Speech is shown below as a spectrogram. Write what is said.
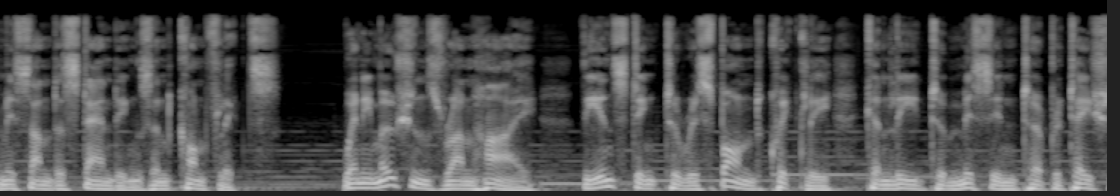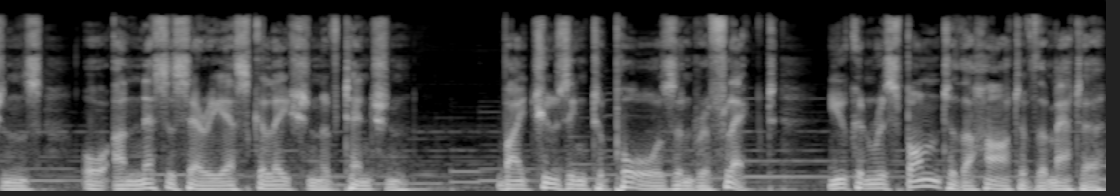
misunderstandings and conflicts. When emotions run high, the instinct to respond quickly can lead to misinterpretations or unnecessary escalation of tension. By choosing to pause and reflect, you can respond to the heart of the matter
